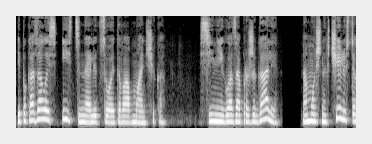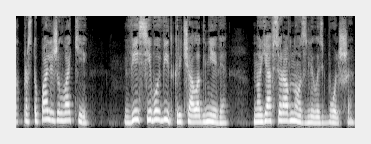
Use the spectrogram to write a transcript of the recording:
и показалось истинное лицо этого обманщика. Синие глаза прожигали, на мощных челюстях проступали желваки. Весь его вид кричал о гневе, но я все равно злилась больше.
